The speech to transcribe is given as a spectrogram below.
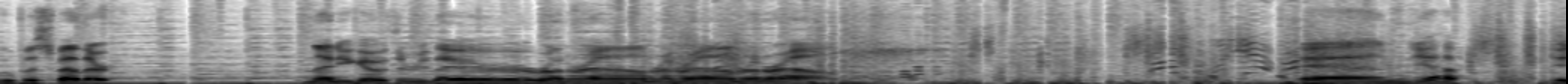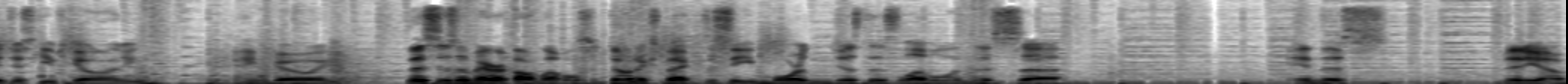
Upa's feather. And then you go through there, run around, run around, run around. And yeah, it just keeps going and going. This is a marathon level, so don't expect to see more than just this level in this uh, in this video.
